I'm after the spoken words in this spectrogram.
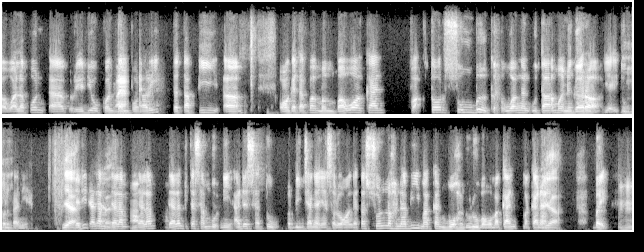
uh, walaupun uh, radio kontemporari tetapi uh, orang kata apa membawakan faktor sumber keuangan utama negara iaitu Mhm. pertanian. Ya. Jadi dalam Baik. dalam Ah. dalam dalam kita sambut ni ada satu perbincangan yang selalu orang kata sunnah Nabi makan buah dulu baru makan makanan. Ya. Baik. Mhm.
